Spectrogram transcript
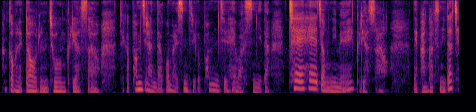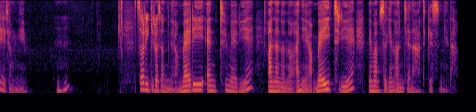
한꺼번에 떠오르는 좋은 글이었어요. 제가 펌질한다고 말씀드리고 펌질해 왔습니다. 최혜정님의 글이었어요. 네, 반갑습니다. 최혜정님. 음흠. 썰이 길어졌네요. 메리 앤트 메리의 아 나노노 아니에요. 메이트리의 내 맘속엔 언제나 듣겠습니다.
